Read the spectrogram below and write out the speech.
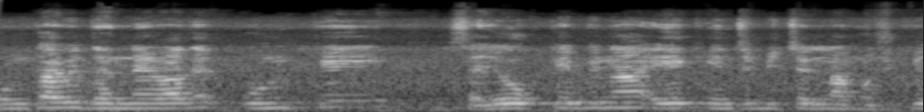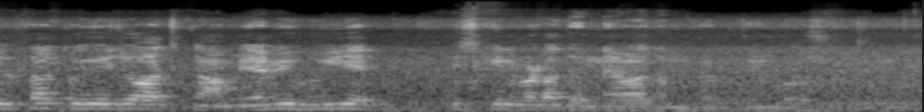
उनका भी धन्यवाद है। उनके सहयोग के बिना एक इंच भी चलना मुश्किल था। तो ये जो आज कामयाबी हुई है, इसके लिए बड़ा धन्यवाद हम करते हैं। बहुत शुक्रिया।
